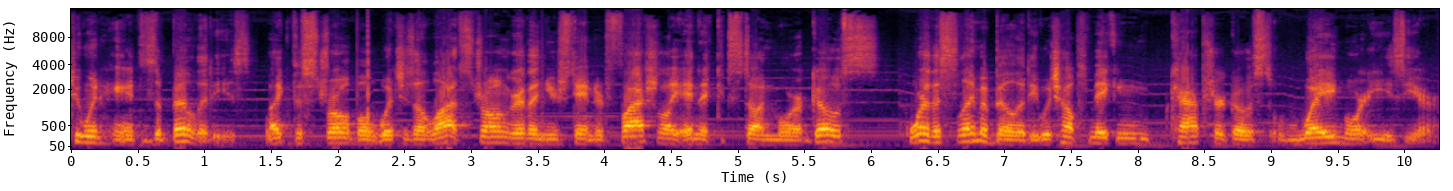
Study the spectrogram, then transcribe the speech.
to enhance his abilities, like the Strobulb, which is a lot stronger than your standard flashlight and it can stun more ghosts, or the Slam ability, which helps making capture ghosts way more easier.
